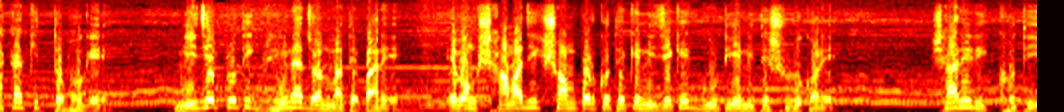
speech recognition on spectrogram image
একাকিত্ব ভোগে। নিজের প্রতি ঘৃণা জন্মাতে পারে এবং সামাজিক সম্পর্ক থেকে নিজেকে গুটিয়ে নিতে শুরু করে। শারীরিক ক্ষতি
